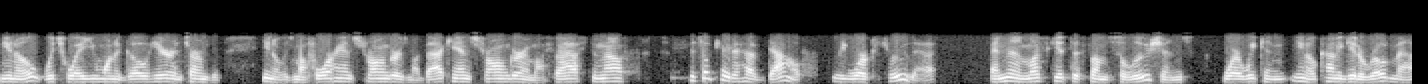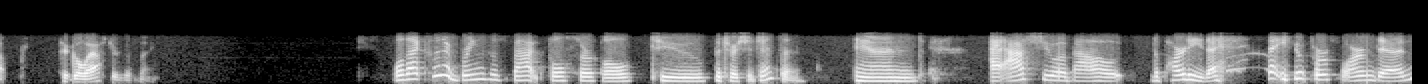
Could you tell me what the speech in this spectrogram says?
you know, which way you want to go here in terms of, you know, is my forehand stronger? Is my backhand stronger? Am I fast enough? It's okay to have doubt. We work through that. And then let's get to some solutions where we can, you know, kind of get a roadmap to go after the thing. Well, that kind of brings us back full circle to Patricia Jensen. And I asked you about the party that that you performed in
